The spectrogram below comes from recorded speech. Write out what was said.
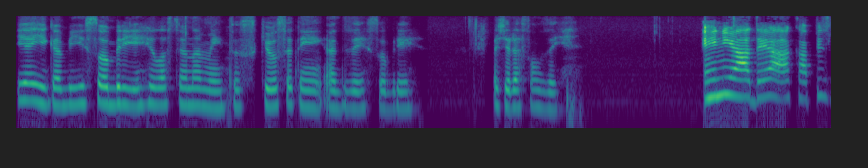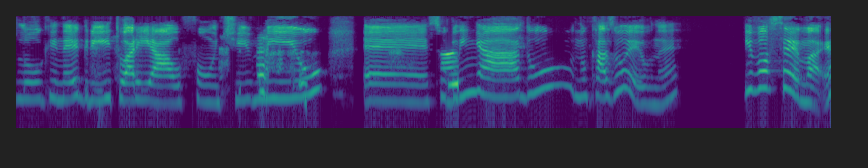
E aí, Gabi, sobre relacionamentos, o que você tem a dizer sobre a geração Z? NADA, caps look, negrito, Arial, fonte mil, é, sublinhado, no caso eu, né? E você, Maia?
